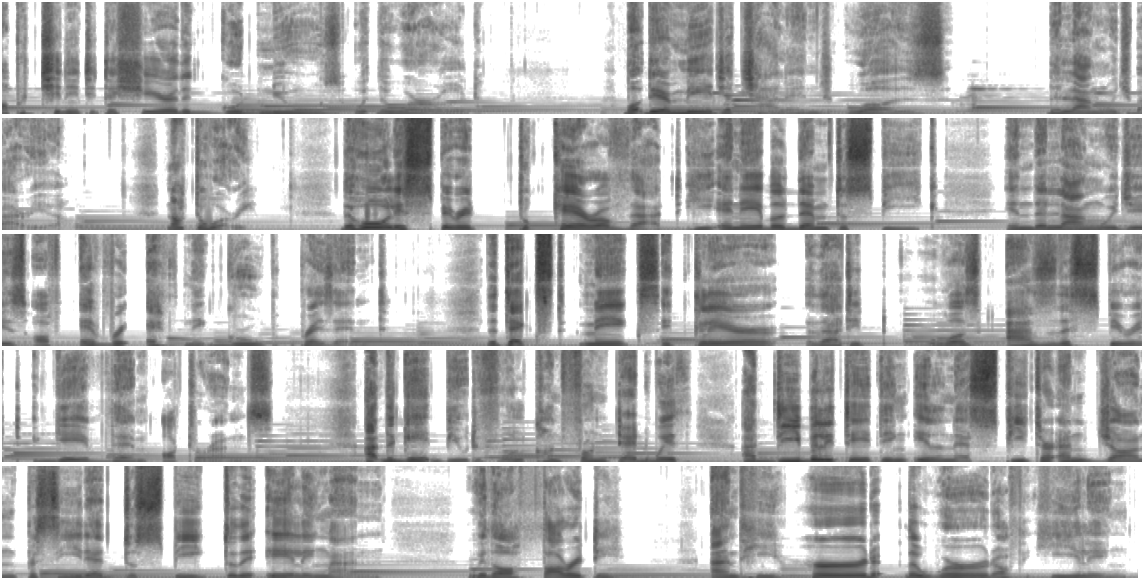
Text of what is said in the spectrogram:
opportunity to share the good news with the world. But their major challenge was the language barrier. Not to worry, the Holy Spirit took care of that. He enabled them to speak in the languages of every ethnic group present. The text makes it clear that it was as the Spirit gave them utterance. At the gate, beautiful, confronted with a debilitating illness, Peter and John proceeded to speak to the ailing man with authority, and he heard the word of healing,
